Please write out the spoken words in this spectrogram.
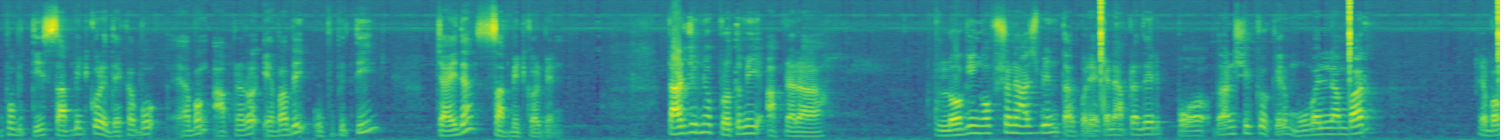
উপবৃত্তি সাবমিট করে দেখাবো এবং আপনারাও এভাবেই উপবৃত্তি চাহিদা সাবমিট করবেন। তার জন্য প্রথমেই আপনারা লগইন অপশনে আসবেন, তারপরে এখানে আপনাদের প্রধান শিক্ষকের মোবাইল নাম্বার এবং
